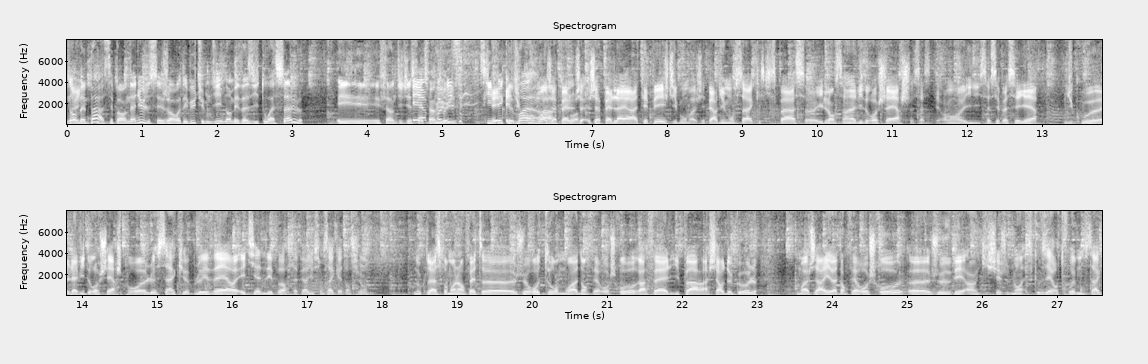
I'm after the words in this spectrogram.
Non, même pas, c'est pas en annule, c'est genre au début tu me dis non mais vas-y toi seul et fais un DJ set, Et fais un truc. Ce qui et, fait et que du moi, coup, moi ah, j'appelle, pff, j'a- j'appelle la RATP, je dis bon bah j'ai perdu mon sac, qu'est-ce qui se passe? Euh, Il lance un avis de recherche, ça c'était vraiment, euh, il- ça s'est passé hier. Du coup, euh, l'avis de recherche pour euh, le sac bleu et vert, Étienne Desportes a perdu son sac, attention. Donc là, à ce moment-là, en fait, euh, je retourne moi à d'Enfer Rochereau. Raphaël, il part à Charles de Gaulle. Moi, j'arrive à d'Enfer Rochereau. Euh, je vais à un guichet. Je demande Est-ce que vous avez retrouvé mon sac?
